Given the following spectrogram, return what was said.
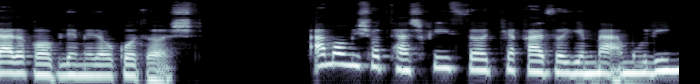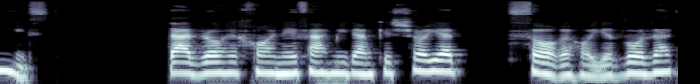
در قابلمه را گذاشت. اما می‌شد تشخیص داد که غذای معمولی نیست. در راه خانه فهمیدم که شاید ساقه های ذرت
